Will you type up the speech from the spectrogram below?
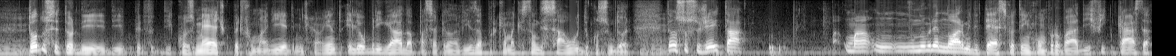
Hum. Todo o setor de, de, de, cosmético, perfumaria, de medicamento, ele é obrigado a passar pela Anvisa porque é uma questão de saúde do consumidor. Uhum. Então, eu sou sujeito a uma, um, um, número enorme de testes que eu tenho comprovado, eficácia.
